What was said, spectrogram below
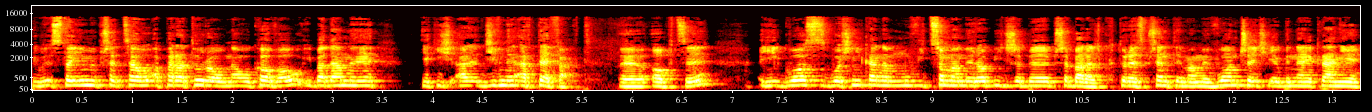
jakby stoimy przed całą aparaturą naukową i badamy jakiś dziwny artefakt e, obcy i głos z głośnika nam mówi, co mamy robić, żeby przebadać, które sprzęty mamy włączyć. Jakby na ekranie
